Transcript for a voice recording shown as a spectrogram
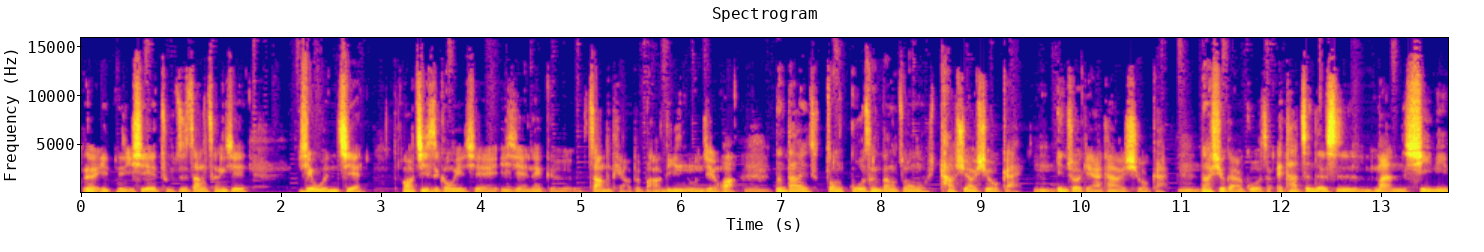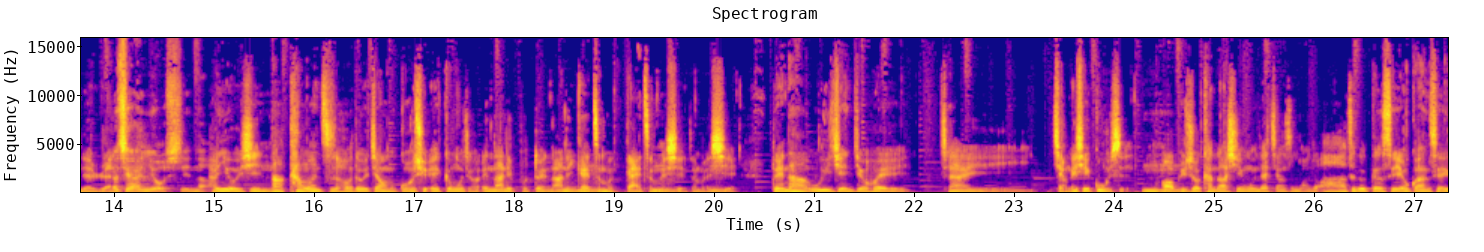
呃一一些组织章程，一些一些文件哦，技师工一些一些那个章条都把它立文件化。嗯，那当然中过程当中，他需要修改，嗯，印出来给他看要修改，嗯，那修改的过程，哎，他真的是蛮细腻的人，而且很有心呐，很有心。那看完之后，都会叫我们过去，哎，跟我讲，哎，哪里不对，哪里应该怎么改，怎么写，怎么写。对，那无意间就会在。讲一些故事，嗯，哦，比如说看到新闻在讲什么，说啊，这个跟谁有关，谁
